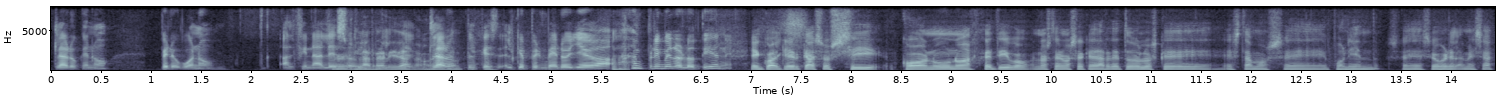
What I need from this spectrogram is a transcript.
claro que no, pero bueno, al final eso es la realidad. claro, el que, el que primero llega, primero lo tiene. En cualquier caso, sí, con un adjetivo nos tenemos que quedar de todos los que estamos eh, poniendo eh, sobre la mesa,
